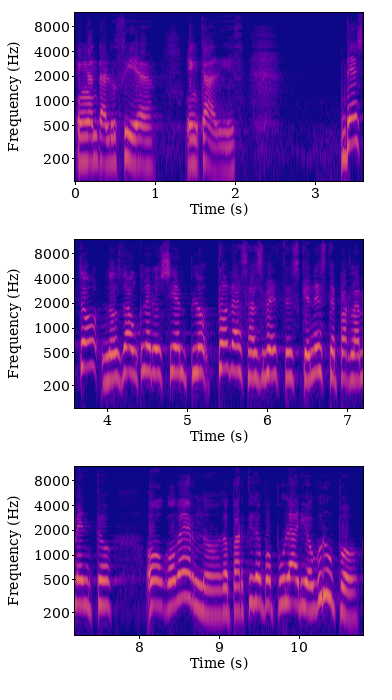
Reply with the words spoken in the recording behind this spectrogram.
en Andalucía, en Cádiz. Desto nos dá un claro exemplo todas as veces que neste Parlamento o goberno do Partido Popular e o grupo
